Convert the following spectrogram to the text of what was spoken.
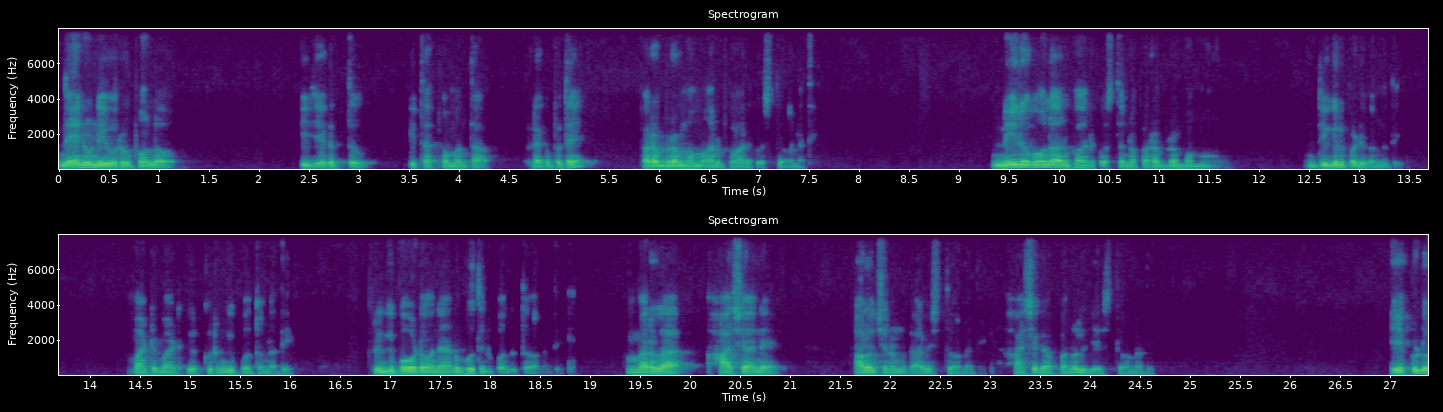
నేను నీవు రూపంలో ఈ జగత్తు ఈ తత్వం అంతా లేకపోతే పరబ్రహ్మము అనుభవానికి వస్తూ ఉన్నది. నీ రూపంలో అనుభవానికి వస్తున్న పరబ్రహ్మము దిగులు పడి ఉన్నది. మాటి మాటికి కృంగిపోతున్నది. కృంగిపోవడం అనే అనుభూతిని పొందుతూ ఉన్నది. మరల ఆశ అనే ఆలోచనను గావిస్తూ ఉన్నది. ఆశగా పనులు చేస్తూ ఉన్నది. ఎప్పుడు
